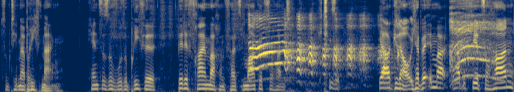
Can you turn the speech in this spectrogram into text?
zum Thema Briefmarken. Kennst du so, wo so Briefe bitte freimachen, falls Marke zur Hand? Ich denk so, ja, genau. Ich habe ja immer, habe ich hier zur Hand.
